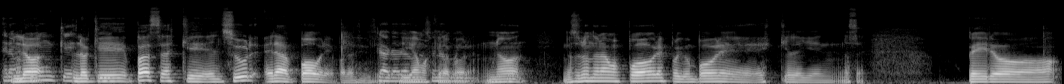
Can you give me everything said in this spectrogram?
Era más lo, común que. lo que pasa es que el sur era pobre, por así decirlo. Claro, Digamos que era pobre. muy- No, nosotros no éramos pobres porque un pobre es que alguien, no sé. Pero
